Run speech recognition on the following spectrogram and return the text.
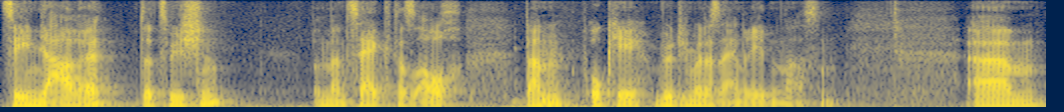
zehn Jahre dazwischen und man zeigt das auch, dann mhm. okay, würde ich mir das einreden lassen. Ähm,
